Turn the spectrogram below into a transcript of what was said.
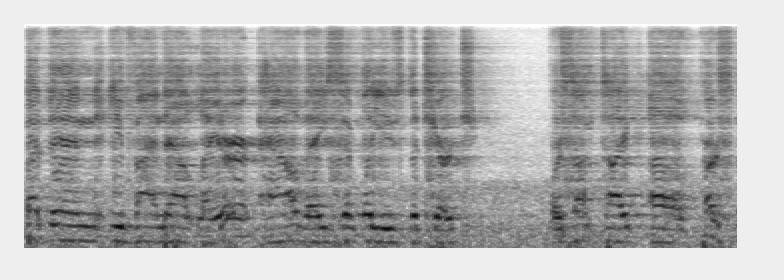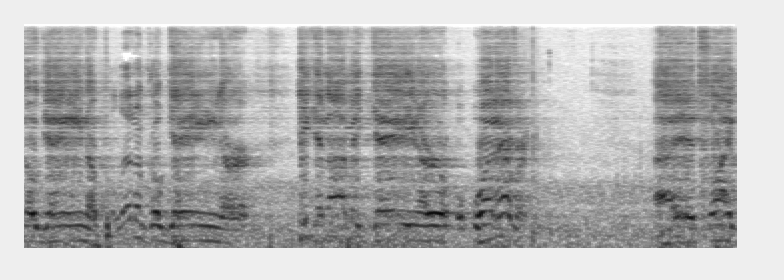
but then you find out later how they simply used the church for some type of personal gain or political gain or economic gain or whatever. Uh, it's like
